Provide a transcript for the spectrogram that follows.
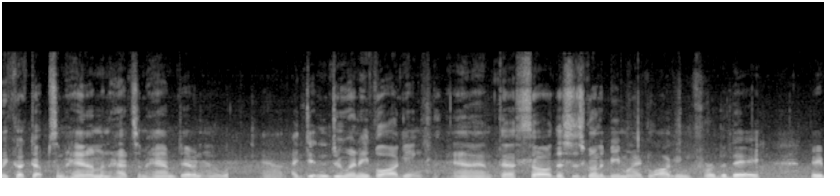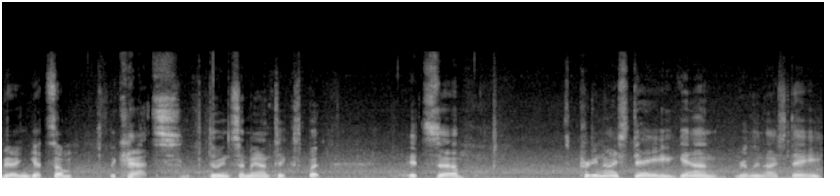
we cooked up some ham and had some ham dinner. And I didn't do any vlogging, and uh, so this is going to be my vlogging for the day. Maybe I can get some the cats doing some antics, but it's, uh, it's a pretty nice day. Again, really nice day.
